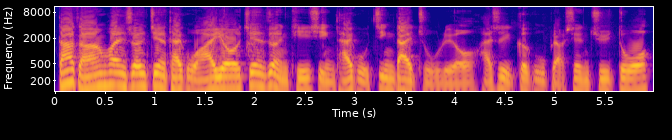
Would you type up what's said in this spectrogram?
大家早上，欢迎收听今日台股嗨哟今日重点提醒，台股近代主流还是以个股表现居多。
